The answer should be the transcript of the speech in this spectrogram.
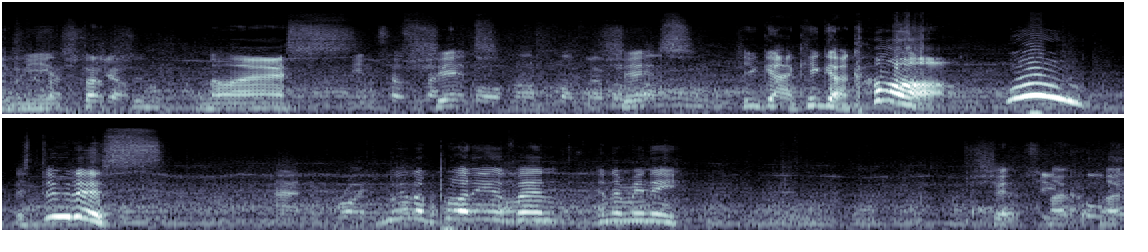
Give me instruction. Nice. Shit. four half long over Shit. Keep going, keep going. Come on! Woo! Let's do this! We're in a bloody event in a mini. Shit. No, no.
